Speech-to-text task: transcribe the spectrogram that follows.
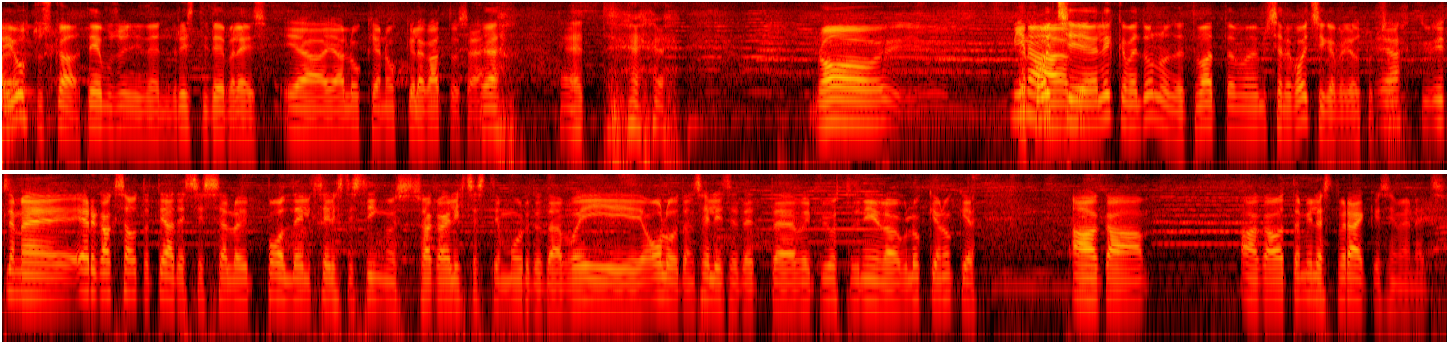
ja juhtus ka, Teemu Sunninen risti tee peal ees. ja, ja lukk ja nukk üle katuse yeah et no mina. Kotsi ei ole ikka veel tulnud, et vaatame, mis selle Kotsiga veel juhtub. jah, ütleme R2 autot teades, siis seal võib pooltelg sellistes tingimustes väga lihtsasti murduda või olud on sellised, et äh, võib juhtuda nii nagu Lukk ja Nukil. aga, aga oota, millest me rääkisime nüüd?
